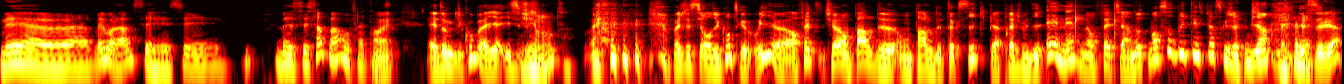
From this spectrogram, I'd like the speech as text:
mais euh, mais voilà, c'est c'est ben, c'est sympa en fait. hein. Ouais. Et donc du coup, bah, il y a... il- J'ai honte. Moi, je me suis rendu compte que oui, euh, en fait, tu vois, on parle de, on parle de toxique, puis après je me dis, eh merde, mais en fait, il y a un autre morceau de Britney Spears que j'aime bien, il y a celui-là.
